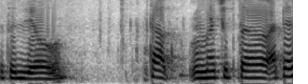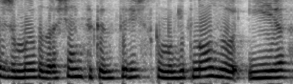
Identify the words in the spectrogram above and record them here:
это делала. Так, значит, э, опять же, мы возвращаемся к эзотерическому гипнозу и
